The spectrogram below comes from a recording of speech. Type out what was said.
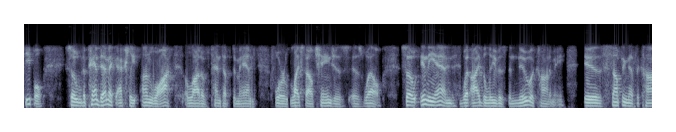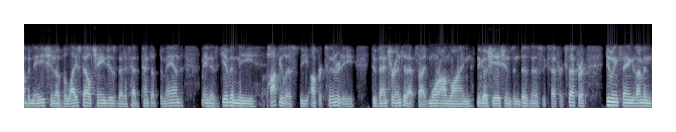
people. So the pandemic actually unlocked a lot of pent up demand for lifestyle changes as well. So in the end, what I believe is the new economy is something that's a combination of the lifestyle changes that have had pent up demand and has given the populace the opportunity to venture into that side, more online negotiations and business, et cetera, et cetera, doing things. I'm in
